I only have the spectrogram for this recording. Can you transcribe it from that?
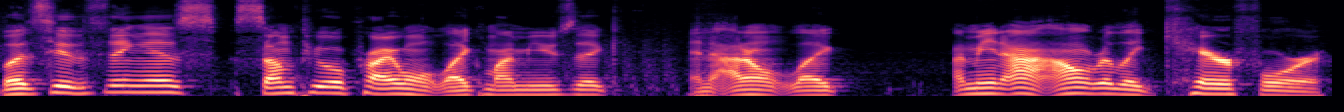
But see, the thing is, some people probably won't like my music, and I don't like, I mean, I, I don't really care for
